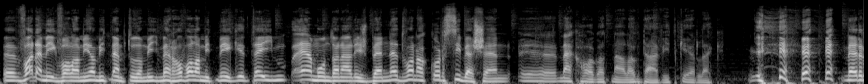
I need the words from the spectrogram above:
Van-e még valami, amit nem tudom így, mert ha valamit még te így elmondanál és benned van, akkor szívesen meghallgatnálak, Dávid, kérlek. Mert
